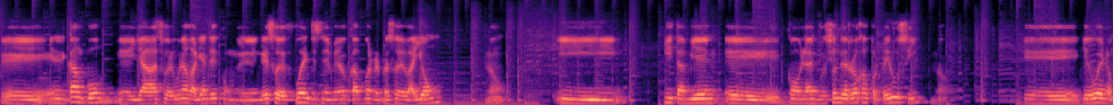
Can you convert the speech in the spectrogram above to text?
eh, en el campo eh, ya sobre algunas variantes con el ingreso de Fuentes en el medio campo en reemplazo de Bayón, ¿no? Y, y también con la inclusión de Rojas por Peruzzi, ¿no? Que bueno,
